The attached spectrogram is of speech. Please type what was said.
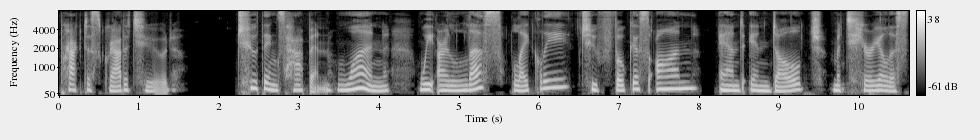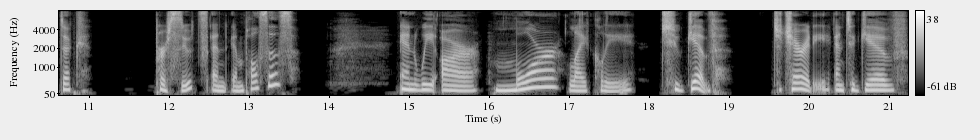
practice gratitude, two things happen. One, we are less likely to focus on and indulge materialistic pursuits and impulses. And we are more likely to give to charity and to give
